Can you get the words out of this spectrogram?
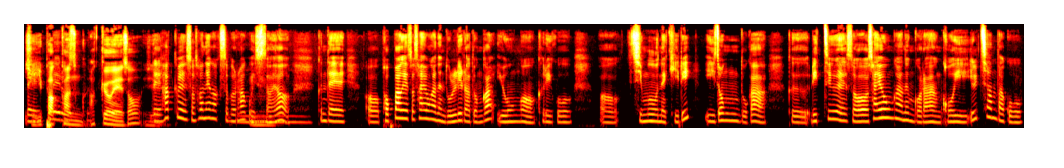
네, 지금 입학한 프리로스쿨. 학교에서 이제 네, 학교에서 선행 학습을 하고 음. 있어요. 근데 어, 법학에서 사용하는 논리라던가 용어 그리고 어, 지문의 길이 이 정도가 그 리트에서 사용하는 거랑 거의 일치한다고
